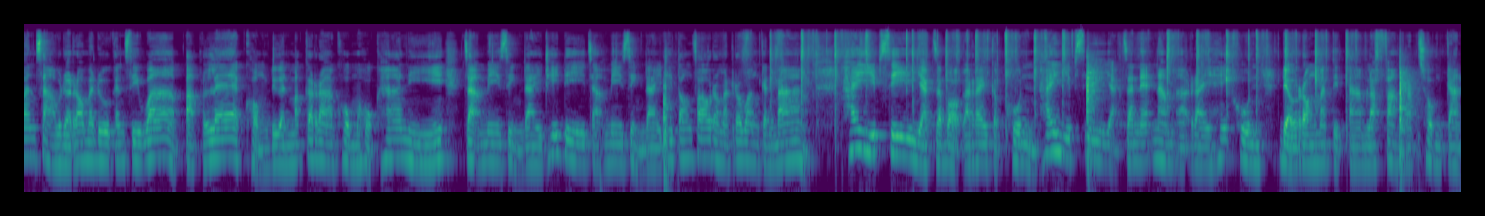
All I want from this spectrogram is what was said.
วันเสาร์เดี๋ยวเรามาดูกันสิว่าปักแรกของเดือนมกราคม 65 นี้ จะมีสิ่งใดที่ดีจะมีสิ่งใดที่ต้องเฝ้าระมัดระวังกันบ้างไพ่ยิปซีอยากจะบอกอะไรกับคุณไพ่ยิปซีอยากจะแนะนำอะไรให้คุณ เดี๋ยวลองมาติดตามรับฟังรับชมกัน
